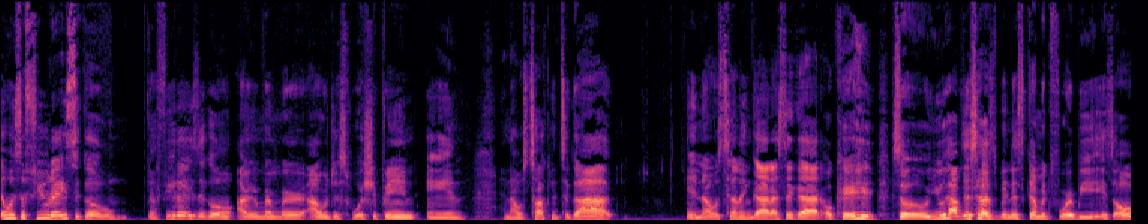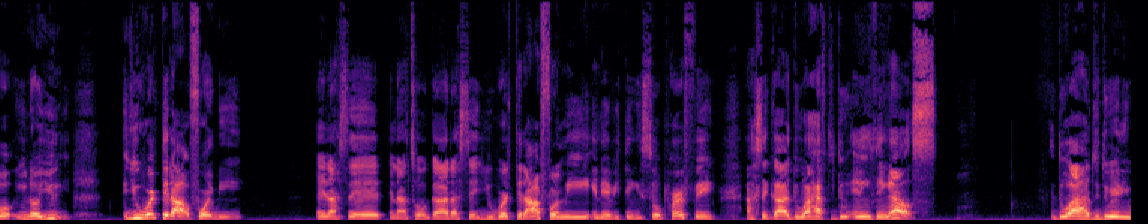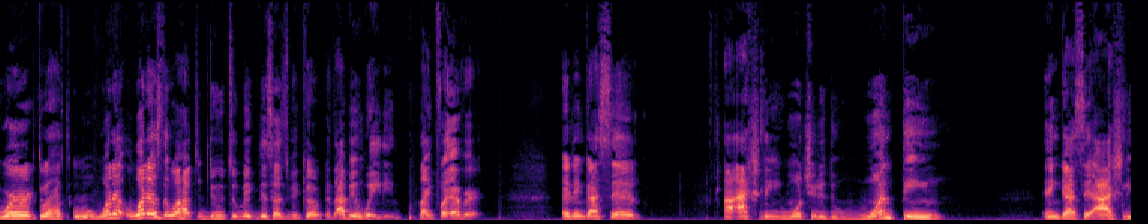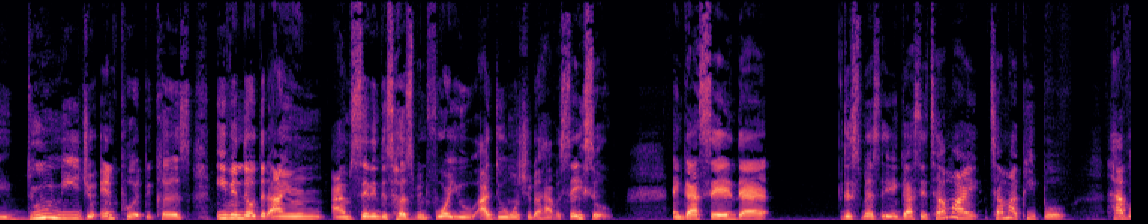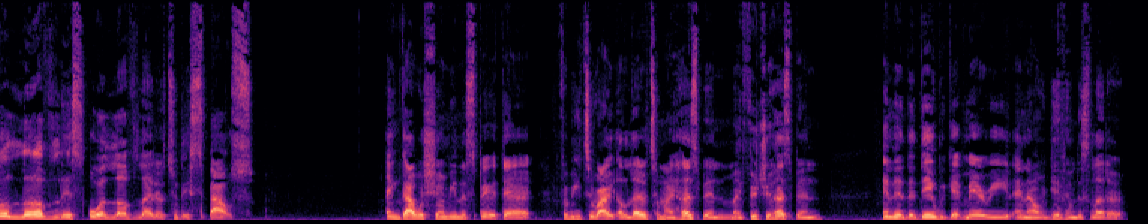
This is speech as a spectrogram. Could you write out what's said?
it was a few days ago. A few days ago, I remember I was just worshiping and and I was talking to God and I was telling God, I said, God, okay, so you have this husband that's coming for me. It's all, you know, you you worked it out for me. And I said, and I told God, I said, you worked it out for me and everything is so perfect. I said, God, do I have to do anything else? Do I have to do any work? Do I have to what what else do I have to do to make this husband come? Because I've been waiting like forever. And then God said, I actually want you to do one thing. And God said, I actually do need your input because even though that I am I'm sending this husband for you, I do want you to have a say so. And God said that this message God said, Tell my tell my people have a love list or a love letter to their spouse. And God was showing me in the spirit that for me to write a letter to my husband, my future husband, and then the day we get married, and I would give him this letter.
